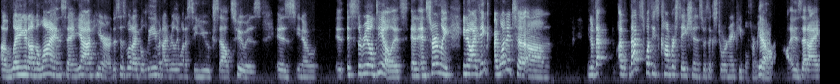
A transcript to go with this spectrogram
of laying it on the line saying yeah i'm here. This is what i believe and i really want to see you excel too is is you know it, it's the real deal it's and and certainly you know i think i wanted to um you know that I, that's what these conversations with extraordinary people for me Yeah. are is that I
